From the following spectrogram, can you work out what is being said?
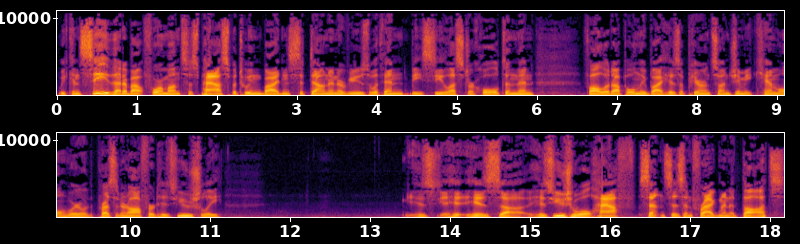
we can see that about four months has passed between Biden's sit down interviews with NBC Lester Holt and then followed up only by his appearance on Jimmy Kimmel, where the president offered his usually his his uh, his usual half sentences and fragmented thoughts.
